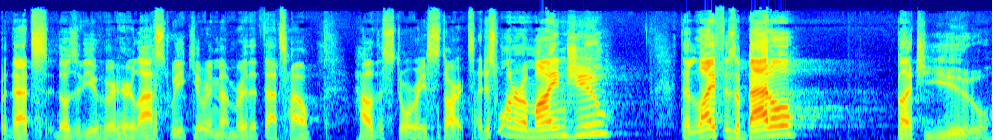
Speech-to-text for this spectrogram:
but that's those of you who were here last week, you'll remember that that's how, how the story starts. I just want to remind you that life is a battle, but you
